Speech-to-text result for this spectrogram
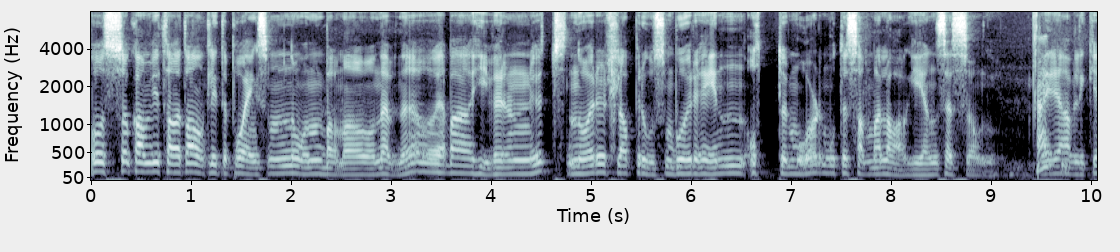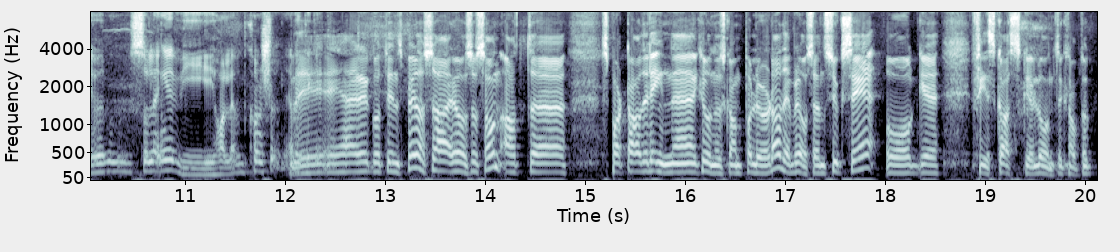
Og så kan vi ta et annet lite poeng som noen ba meg å nevne, og jeg bare hiver den ut. Når slapp Rosenborg inn åtte mål mot det samme laget i en sesong? Nei. Det er vel ikke så lenge vi har levd, kanskje? Jeg vet. Det er et godt innspill. Og så er det også sånn at uh, Sparta hadde lignende kroneskamp på lørdag. Det ble også en suksess. Og uh, Frisk Aske lånte knapt nok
